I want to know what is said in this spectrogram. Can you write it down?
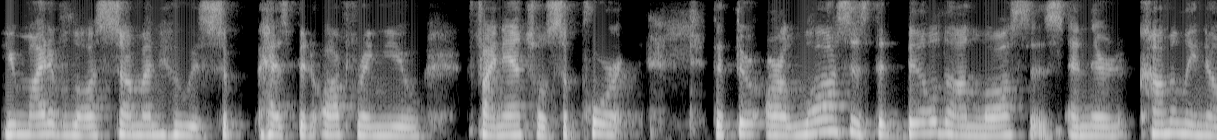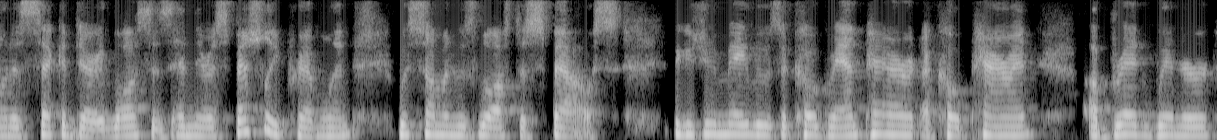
You might have lost someone who is has been offering you financial support. That there are losses that build on losses, and they're commonly known as secondary losses, and they're especially prevalent with someone who's lost a spouse, because you may lose a co-grandparent, a co-parent, a breadwinner.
